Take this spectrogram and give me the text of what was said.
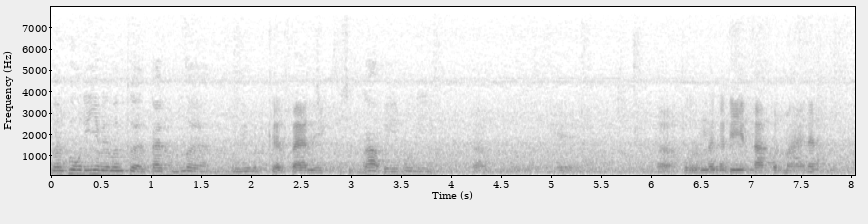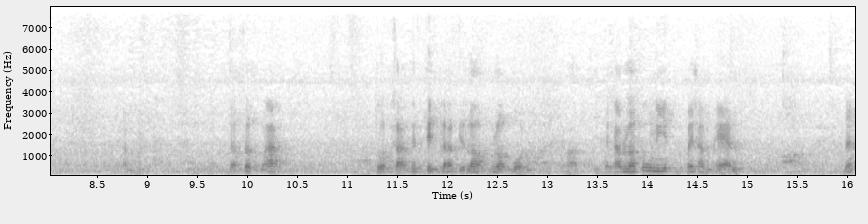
วันพรุ่งนี้จะเป็นวันเกิดแฟนผมเลยพรุ่งนี้มันเกิดแฟนอีกสิบเก้าปีพรุ่งนี้ครับโอเคก็ ถูกดำเนินคดีตามกฎหมายนะครับรับสารภาพตรวจสารเสพติดแล้วเดี๋ยวรอรอผลครับนะครับเราพรุ่งนี้ไปทำแผนนะ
